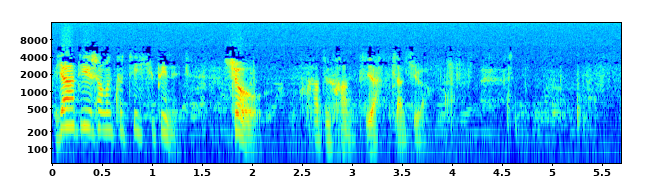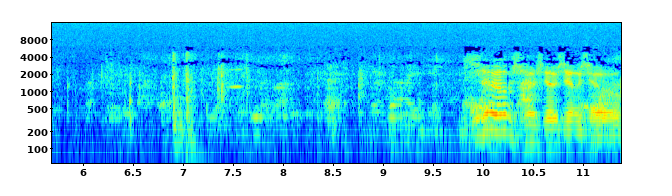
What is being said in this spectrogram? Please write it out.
Ja, die is al een kwartiertje binnen. Zo, gaat uw gang. Ja, dankjewel. Zo, zo, zo, zo, zo.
